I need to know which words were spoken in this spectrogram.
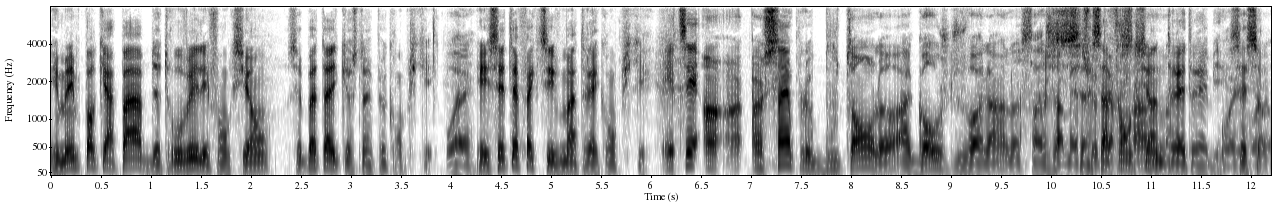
est même pas capable de trouver les fonctions, c'est peut-être que c'est un peu compliqué. Ouais. Et c'est effectivement très compliqué. Et tu sais, un, simple bouton là, à gauche du volant, là, ça n'a jamais Ça, ça fonctionne très, très bien. c'est ça.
